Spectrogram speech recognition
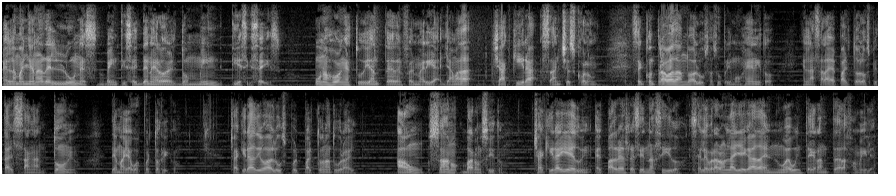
En la mañana del lunes 26 de enero del 2016, una joven estudiante de enfermería llamada Shakira Sánchez Colón se encontraba dando a luz a su primogénito en la sala de parto del Hospital San Antonio de Mayagüez, Puerto Rico. Shakira dio a luz por parto natural a un sano varoncito. Shakira y Edwin, el padre del recién nacido, celebraron la llegada del nuevo integrante de la familia.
